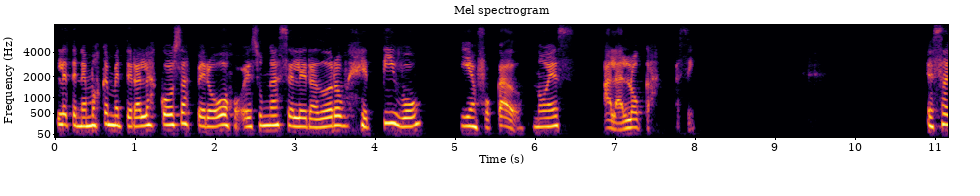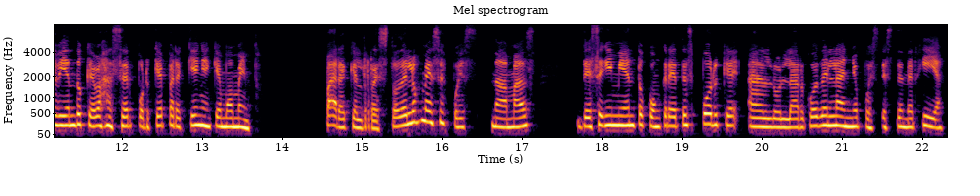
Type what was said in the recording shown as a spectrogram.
le tenemos que meter a las cosas, pero ojo, es un acelerador objetivo y enfocado, no es a la loca, así es sabiendo qué vas a hacer, por qué, para quién, en qué momento, para que el resto de los meses, pues nada más de seguimiento concretes, porque a lo largo del año, pues esta energía,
